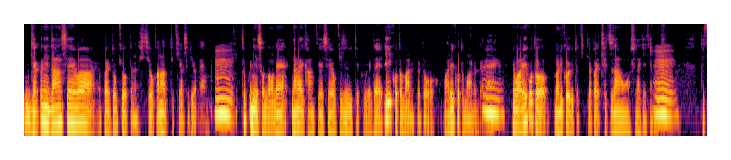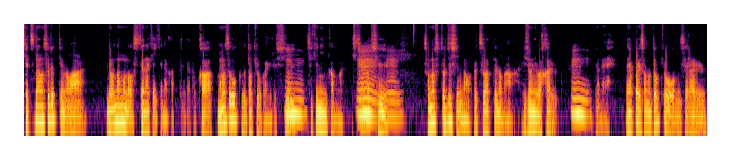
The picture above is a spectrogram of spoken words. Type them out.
逆に男性は、やっぱり度胸ってのは必要かなって気がするよね。うん。特にそのね、長い関係性を築いていく上で、いいこともあるけど、悪いこともあるんだよね。うん。でも悪いことを乗り越えるときってやっぱり決断をしなきゃいけうないと。ん。で、決断をするっていうのは、いろんなものを捨てなきゃいけなかったりだとか、ものすごく度胸がいるし、うん責任感が必要だし、うん。その人自身の器っていうのが非常にわかるうん。よね。でやっぱりその度胸を見せられる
